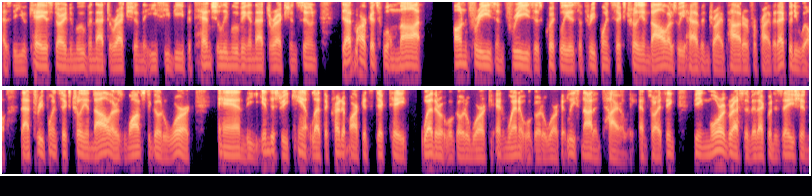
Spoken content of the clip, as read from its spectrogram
as the UK is starting to move in that direction, the ECB potentially moving in that direction soon. Debt markets will not unfreeze and freeze as quickly as the $3.6 trillion we have in dry powder for private equity will. That $3.6 trillion wants to go to work, and the industry can't let the credit markets dictate whether it will go to work and when it will go to work, at least not entirely. And so I think being more aggressive at equitization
